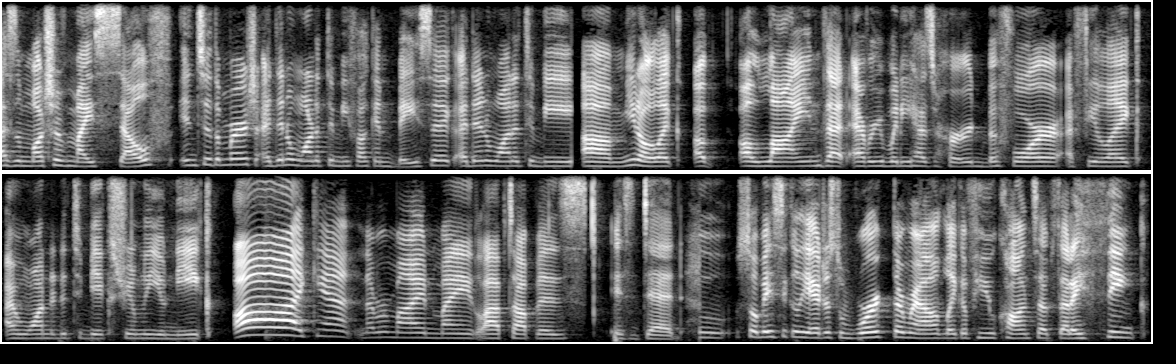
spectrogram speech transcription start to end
as much of myself into the merch. I didn't want it to be fucking basic. I didn't want it to be um, you know, like a, a line that everybody has heard before. I feel like I wanted it to be extremely unique. Ah, I can't. Never mind. My laptop is is dead. So basically, I just worked around like a few concepts that I think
